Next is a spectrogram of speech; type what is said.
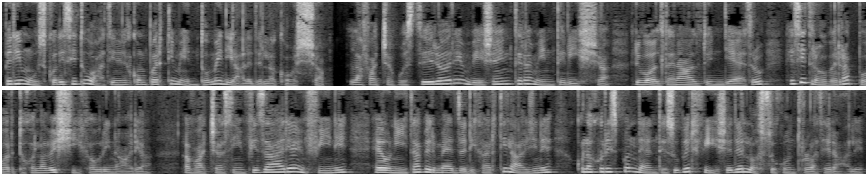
per i muscoli situati nel compartimento mediale della coscia. La faccia posteriore invece è interamente liscia, rivolta in alto e indietro e si trova in rapporto con la vescica urinaria. La faccia sinfisaria, infine, è unita per mezzo di cartilagine con la corrispondente superficie dell'osso controlaterale,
